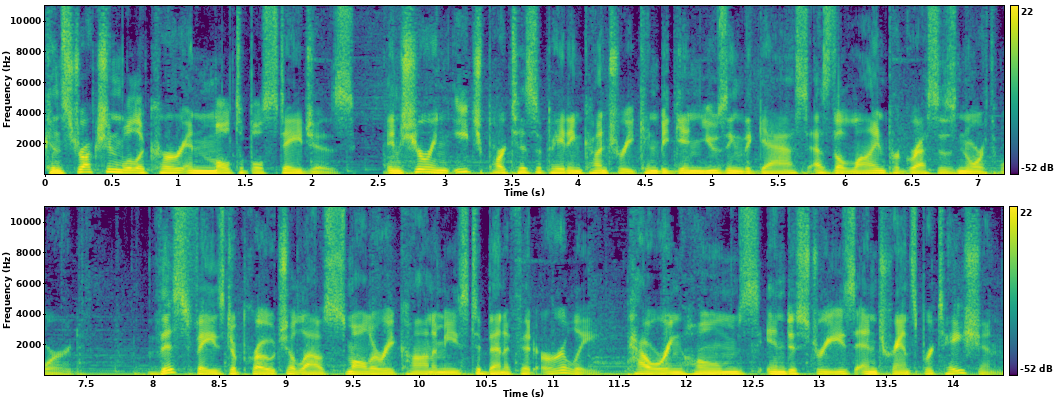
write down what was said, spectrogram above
Construction will occur in multiple stages, ensuring each participating country can begin using the gas as the line progresses northward. This phased approach allows smaller economies to benefit early, powering homes, industries, and transportation,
